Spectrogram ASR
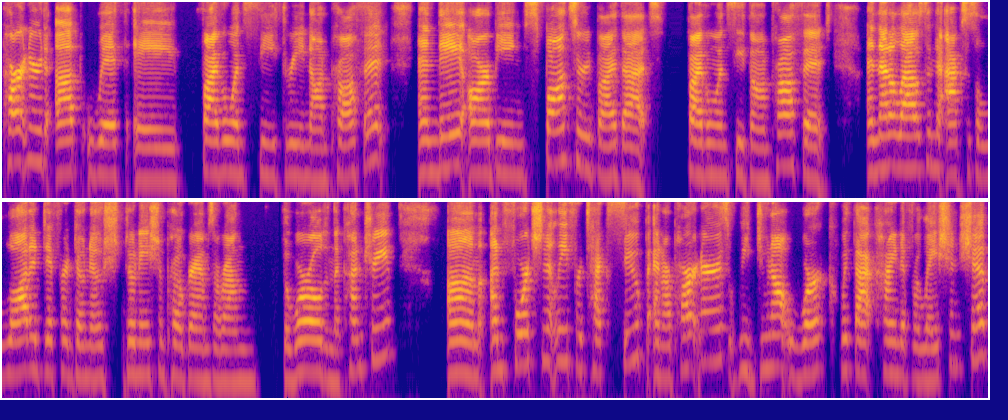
partnered up with a 501c3 nonprofit, and they are being sponsored by that 501c nonprofit. And that allows them to access a lot of different donation, donation programs around the world and the country. Um, unfortunately for TechSoup and our partners, we do not work with that kind of relationship.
